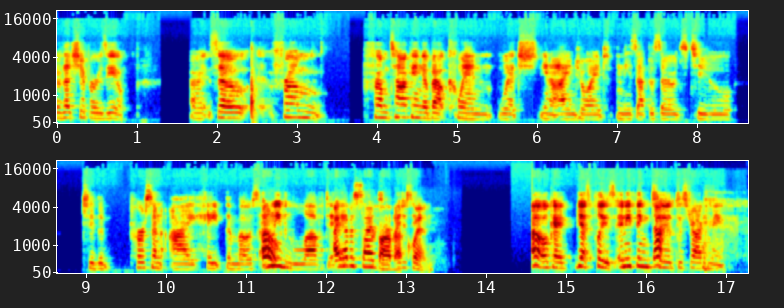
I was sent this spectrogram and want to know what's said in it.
if that shipper is you. All right. So from from talking about Quinn, which you know I enjoyed in these episodes, to to the person I hate the most. I don't Oh, even love to. I have a sidebar I about just- Quinn. Oh, okay. Yes, please. Anything to No. distract me.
